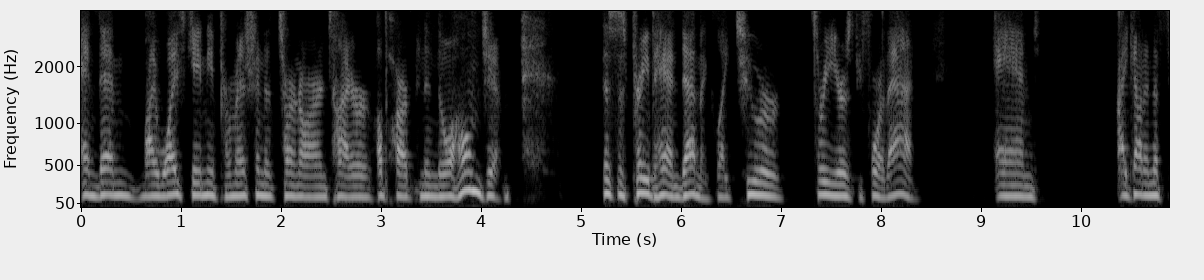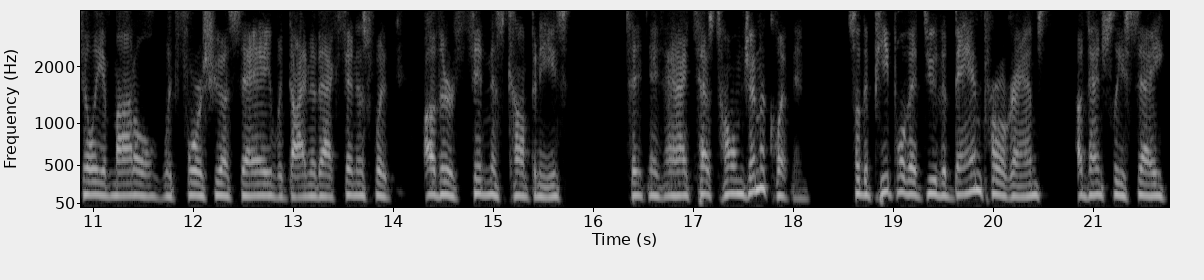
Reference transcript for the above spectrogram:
And then my wife gave me permission to turn our entire apartment into a home gym. This is pre pandemic, like two or three years before that. And I got an affiliate model with Force USA, with Diamondback Fitness, with other fitness companies to, and I test home gym equipment. So the people that do the band programs eventually say,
